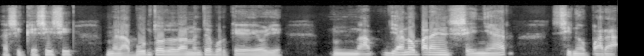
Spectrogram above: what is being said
Así que sí, sí, me la apunto totalmente porque, oye, mm, ya no para enseñar, sino para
